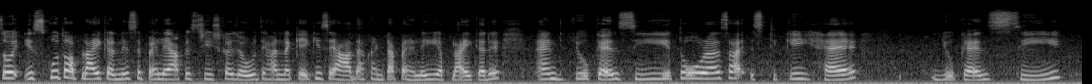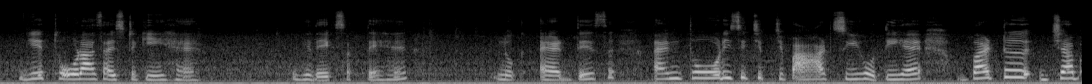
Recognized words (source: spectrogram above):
सो इसको तो अप्लाई करने से पहले आप इस चीज़ का ज़रूर ध्यान रखें कि इसे आधा घंटा पहले ही अप्लाई करें। एंड यू कैन सी ये थोड़ा सा स्टिकी है। यू कैन सी ये थोड़ा सा स्टिकी है। ये देख सकते हैं। लुक एट दिस एंड थोड़ी सी चिपचिपाहट सी होती है। बट जब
